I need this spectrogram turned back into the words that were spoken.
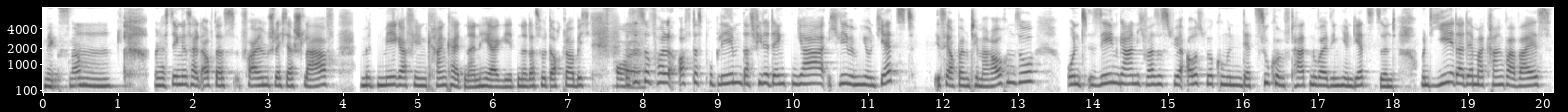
nix, ne? Mhm. Und das Ding ist halt auch, dass vor allem schlechter Schlaf mit mega vielen Krankheiten einhergeht. Ne? Das wird auch, glaube ich, Voll. das ist so voll oft das Problem, dass viele denken, ja, ich lebe im Hier und Jetzt. Ist ja auch beim Thema Rauchen so. Und sehen gar nicht, was es für Auswirkungen der Zukunft hat, nur weil sie im Hier und Jetzt sind. Und jeder, der mal krank war, weiß,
